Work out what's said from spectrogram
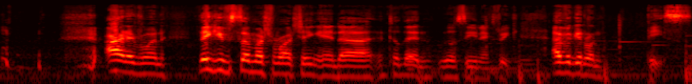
All right, everyone. Thank you so much for watching. And uh, until then, we'll see you next week. Have a good one. Peace.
